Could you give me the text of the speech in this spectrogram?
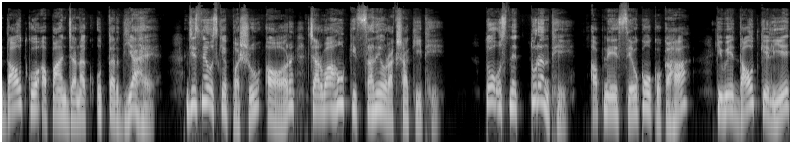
दाऊद को अपमानजनक उत्तर दिया है, जिसने उसके पशु और चरवाहों की सदैव रक्षा की थी। तो उसने तुरंत ही अपने सेवकों को कहा कि वे दाऊद के लिए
